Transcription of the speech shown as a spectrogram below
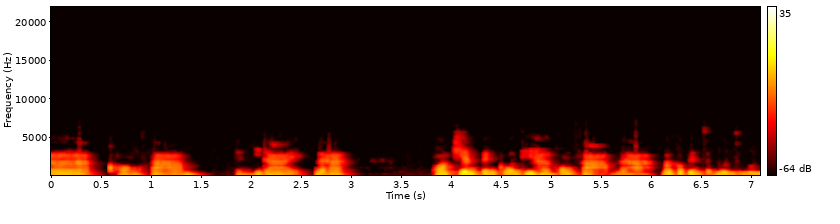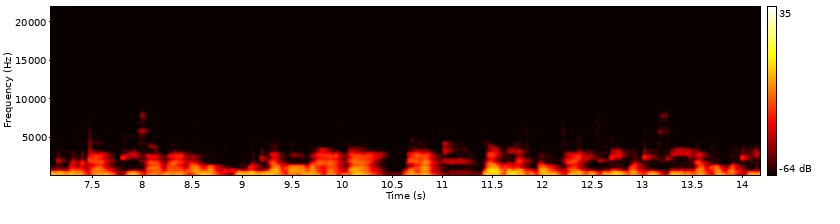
5 ของ 3 อย่างนี้ได้นะคะ พอเขียนเป็นกลที่ 5 ของ3นะคะ มันก็เป็นจำนวนจำนวนหนึ่งเหมือนกัน ที่สามารถเอามาคูณแล้วก็เอามาหารได้นะคะ เราก็เลยจะต้องใช้ทฤษฎีบทที่ 4 แล้วก็บทที่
